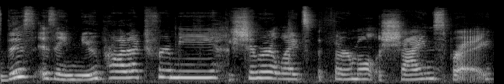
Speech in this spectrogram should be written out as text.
This is a new product for me, Shimmer Lights Thermal Shine Spray.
